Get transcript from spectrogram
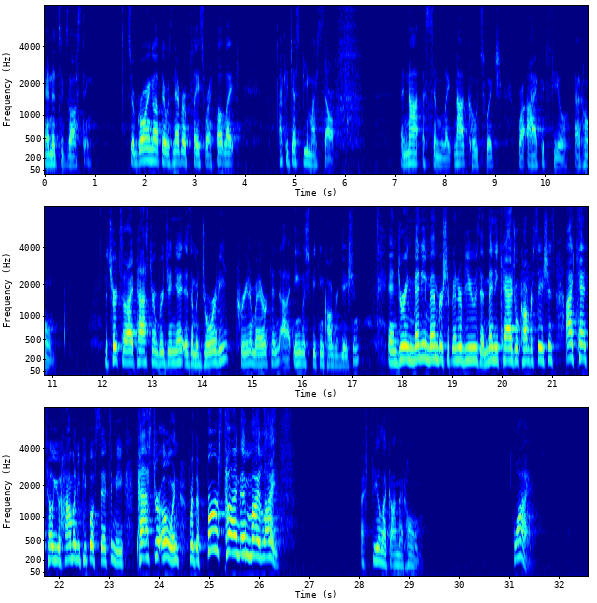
and it's exhausting. So growing up, there was never a place where I felt like I could just be myself and not assimilate, not code switch, where I could feel at home. The church that I pastor in Virginia is a majority Korean American, uh, English speaking congregation. And during many membership interviews and many casual conversations, I can't tell you how many people have said to me, Pastor Owen, for the first time in my life, I feel like I'm at home. Why?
